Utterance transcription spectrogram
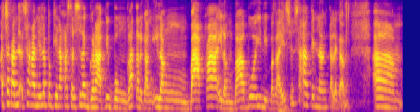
at saka sa kanila, pag kinakasal sila, grabe, bongga. Talagang ilang baka, ilang baboy, di ba guys? Yung sa akin lang talagang, um,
